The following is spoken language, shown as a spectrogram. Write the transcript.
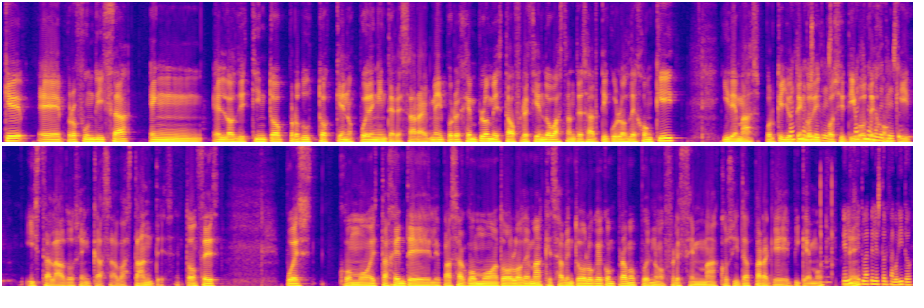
que eh, profundiza en, en los distintos productos que nos pueden interesar. A mí, por ejemplo, me está ofreciendo bastantes artículos de HomeKit y demás, porque yo Página tengo 2 de tres. dispositivos de Página 9 de tres. HomeKit instalados en casa, bastantes. Entonces, pues como esta gente le pasa como a todos los demás que saben todo lo que compramos, pues nos ofrecen más cositas para que piquemos. Elige ¿eh? tu Apple Store favorito.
